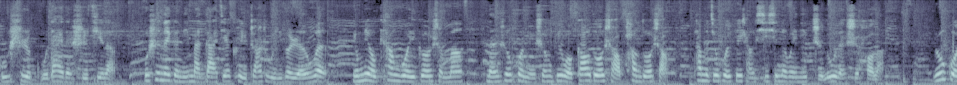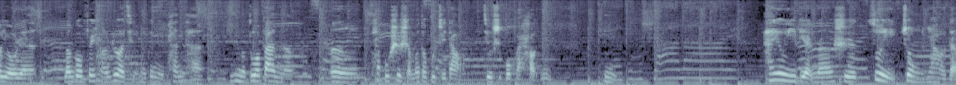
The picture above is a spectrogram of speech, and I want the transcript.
不是古代的时期了，不是那个你满大街可以抓住一个人问有没有看过一个什么男生或女生比我高多少、胖多少，他们就会非常细心的为你指路的时候了。如果有人能够非常热情的跟你攀谈，那么多半呢，嗯，他不是什么都不知道，就是不怀好意，嗯。还有一点呢是最重要的，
